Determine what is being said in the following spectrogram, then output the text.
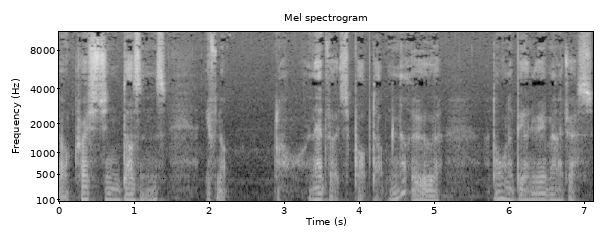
no, question dozens, if not oh, an advert's popped up. No, I don't want to be on your email address.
